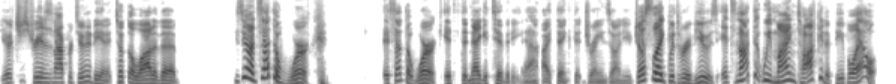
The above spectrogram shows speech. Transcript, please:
you know, just treat it as an opportunity. And it took a lot of the you know, it's not the work. It's not the work, it's the negativity, yeah. I think, that drains on you. Just like with reviews. It's not that we mind talking to people. Hell,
